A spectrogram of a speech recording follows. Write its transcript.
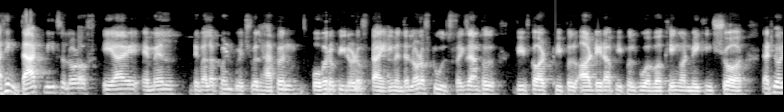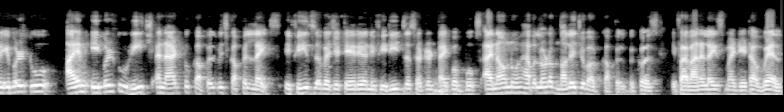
I think that needs a lot of AI, ML development, which will happen over a period of time. And a lot of tools. For example, we've got people, our data people who are working on making sure that you're able to, I am able to reach an add to Kapil which Kapil likes. If he's a vegetarian, if he reads a certain type of books, I now know have a lot of knowledge about Kapil because if I've analyzed my data well,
